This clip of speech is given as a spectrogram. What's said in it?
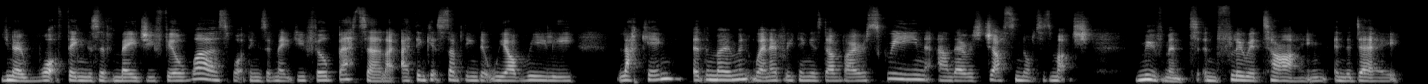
you know, what things have made you feel worse, what things have made you feel better. Like, I think it's something that we are really lacking at the moment when everything is done via a screen and there is just not as much movement and fluid time in the day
